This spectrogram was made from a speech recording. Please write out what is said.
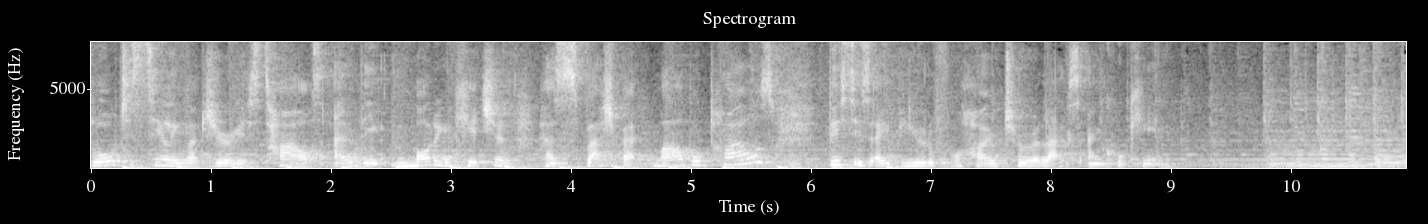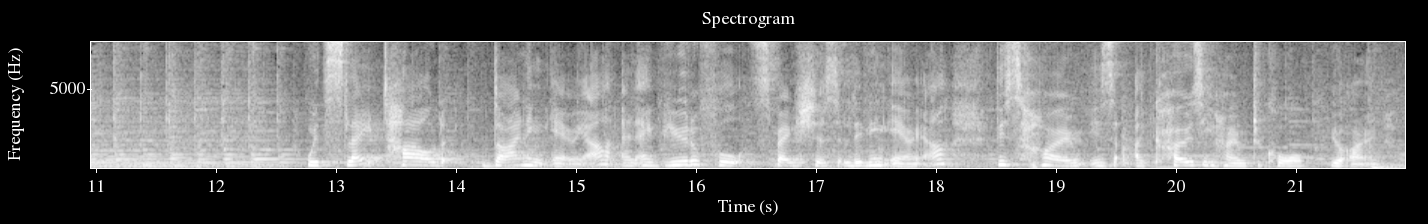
floor to ceiling luxurious tiles and the modern kitchen has splashback marble tiles. This is a beautiful home to relax and cook in. With slate tiled dining area and a beautiful spacious living area, this home is a cozy home to call your own.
